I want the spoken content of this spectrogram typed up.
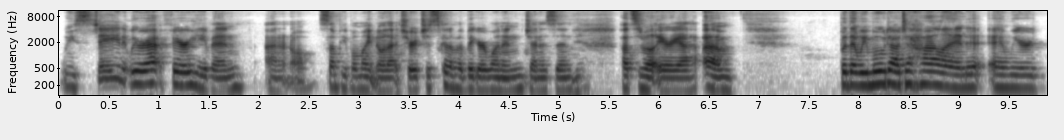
we stayed. We were at Fairhaven I don't know. Some people might know that church. It's kind of a bigger one in Jenison, yeah. Hudsonville area. Um, but then we moved out to Holland and we were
